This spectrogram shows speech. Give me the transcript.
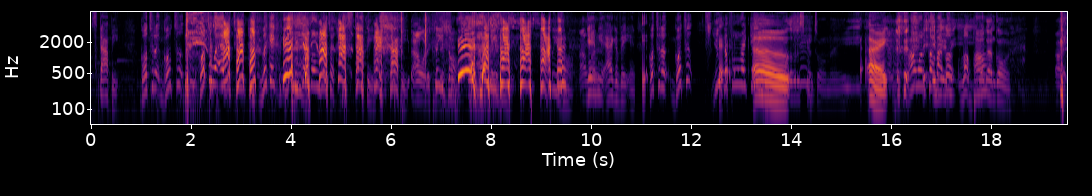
Stop it. Go to the go to go to whatever team. Look at look at phone, go to, Stop it. Stop it. I don't want to. Please don't. Please don't. Please don't. I Getting wanna- me aggravating. Go to the go to You the phone right there. Oh, look at the skin tone, man. All right. I don't wanna talk If about you- Le- if you- LeBron. you know where I'm going. All right,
